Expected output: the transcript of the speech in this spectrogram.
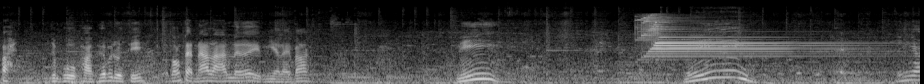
ไปชมพูพาเพื่อนไปดูสิต้องแต่หน้าร้านเลยมีอะไรบ้าง นี่ นี่ ยังไง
